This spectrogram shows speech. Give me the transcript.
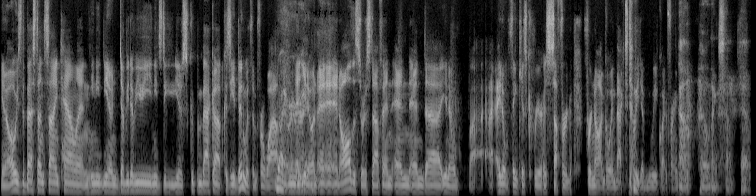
you know oh he's the best unsigned talent and he need you know wwe needs to you know scoop him back up because he had been with them for a while. Right, right, and right. you know and, and, and all this sort of stuff. And and and uh, you know I, I, don't think his career has suffered for not going back to WWE, quite frankly. No, I don't think so. Yeah.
